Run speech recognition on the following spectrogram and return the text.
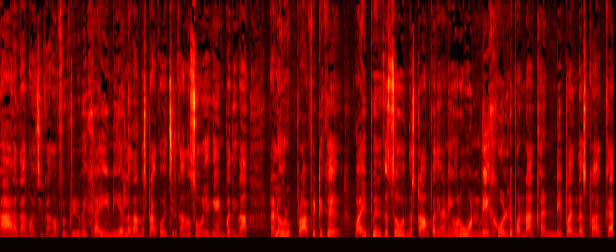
மேலே தாங்க வச்சுருக்காங்க. ஃபிஃப்டி ருபி ஹை நியரில் தான் இந்த ஸ்டாக்கை வச்சுருக்காங்க. ஸோ எகெயின் பார்த்தீங்கன்னா நல்ல ஒரு ப்ராஃபிட்டுக்கு வாய்ப்பு இருக்குது ஸோ இந்த ஸ்டாக் பார்த்தீங்கன்னா நீங்கள் ஒரு ஒன் வீக் ஹோல்டு பண்ணால் கண்டிப்பாக இந்த ஸ்டாக்கை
